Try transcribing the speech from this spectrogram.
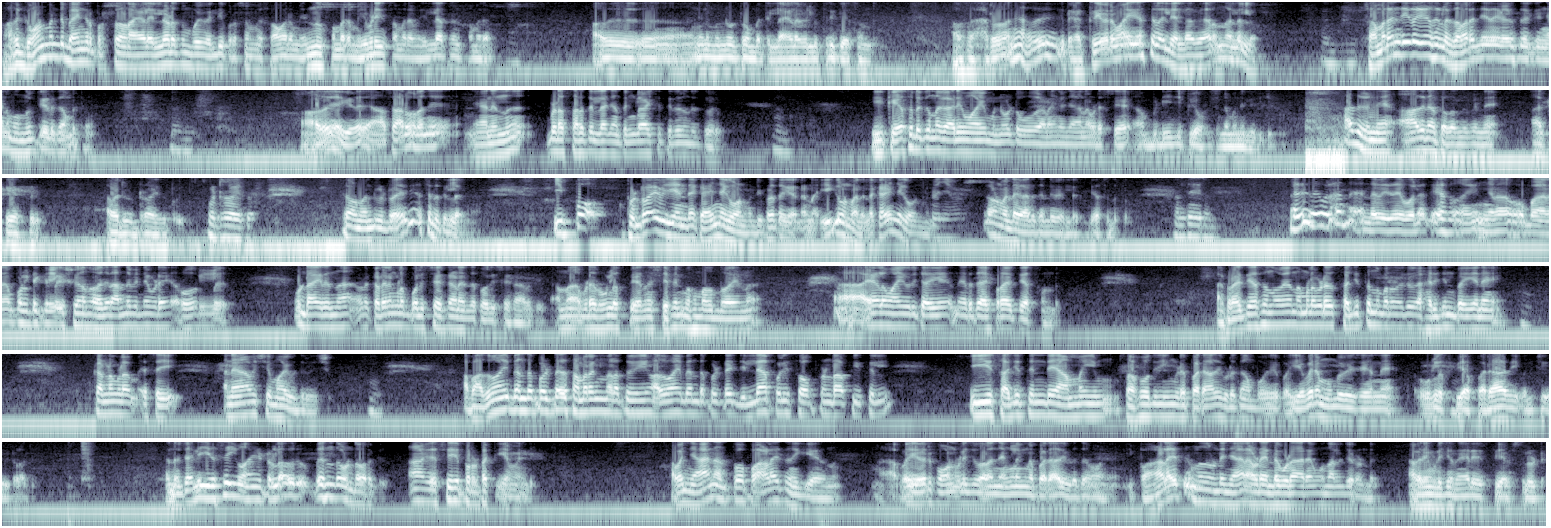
അത് ഗവൺമെന്റ് ഭയങ്കര പ്രശ്നമാണ്. അയാൾ എല്ലായിടത്തും പോയി വലിയ പ്രശ്നം സമരം എന്നും സമരം എവിടെയും സമരം എല്ലാത്തിനും സമരം. അത് അങ്ങനെ മുന്നോട്ട് പോകാൻ പറ്റില്ല. അയാളെ വലിയ ഒത്തിരി കേസുണ്ട്. അപ്പോൾ സാറ് പറഞ്ഞാൽ അത് രാഷ്ട്രീയപരമായ കേസുകളല്ലേ അല്ല വേറെ ഒന്നുമല്ലല്ലോ സമരം ചെയ്ത കേസുകൾ സമരം ചെയ്ത കേസുകൾക്ക് ഇങ്ങനെ മുന്നൂറ്റി എടുക്കാൻ പറ്റും. അത് ആ സാറ് പറഞ്ഞ് ഞാനിന്ന് ഇവിടെ സ്ഥലത്തില്ല ഞാൻ തിങ്കളാഴ്ച തിരുവനന്തപുരത്ത് വരും. ഈ കേസെടുക്കുന്ന കാര്യമായി മുന്നോട്ട് പോവുകയാണെങ്കിൽ ഞാൻ അവിടെ സ്റ്റേ ഡി ജി പി ഓഫീസിന്റെ മുന്നിലിരിക്കും അത് പിന്നെ അതിനെ തുടർന്ന് പിന്നെ ആ കേസ് അവർ വിഡ്രോ ചെയ്ത് പോയി. വിഡ്രോ ചെയ്തു. ഗവൺമെന്റ് വിഡ്രോ ചെയ്ത് കേസെടുത്തില്ല. ഇപ്പോൾ പിണറായി വിജയന്റെ കഴിഞ്ഞ ഗവൺമെന്റ് ഇപ്പോഴത്തെ കേട്ടാണ് ഈ ഗവൺമെന്റ് അല്ല കഴിഞ്ഞ ഗവൺമെന്റ്. ഗവൺമെന്റ് കാലത്തിന്റെ പേരിൽ കേസെടുത്തു. എന്തായിരുന്നു? അത് ഇതേപോലെ തന്നെ എന്റെ ഇതേപോലെ കേസ് ഇങ്ങനെ പൊളിറ്റിക്കൽ ഇഷ്യൂ എന്ന് പറഞ്ഞാൽ അന്ന് പിന്നെ ഇവിടെ റൂറലിൽ ഉണ്ടായിരുന്ന ഇവിടെ കടലംകുളം പോലീസ് സ്റ്റേഷനാണ് എന്റെ പോലീസ് സ്റ്റേഷൻ ആദ്യം അന്ന് അവിടെ റൂറൽ എസ് പി ആയിരുന്ന ഷെഫിൻ മുഹമ്മദ് എന്ന് പറയുന്ന അയാളുമായി ഒരു ചെറിയ നേരത്തെ അഭിപ്രായ വ്യത്യാസമുണ്ട്. അഭിപ്രായ വ്യത്യാസം എന്ന് പറഞ്ഞാൽ നമ്മളിവിടെ സജിത്ത് എന്ന് പറഞ്ഞൊരു ഹരിജൻ പയ്യനെ കണ്ണംകുളം എസ് ഐ അനാവശ്യമായി ഉപദ്രവിച്ചു. അപ്പോൾ അതുമായി ബന്ധപ്പെട്ട് സമരം നടത്തുകയും അതുമായി ബന്ധപ്പെട്ട് ജില്ലാ പോലീസ് സൂപ്രണ്ട് ഓഫീസിൽ ഈ സജിത്തിന്റെ അമ്മയും സഹോദരിയും കൂടെ പരാതി കൊടുക്കാൻ പോയപ്പോൾ ഇവരെ മുമ്പ് വെച്ച് തന്നെ റൂറൽ എസ് പി ആ പരാതി വലിച്ചു കളഞ്ഞു. എന്ന് വെച്ചാൽ ഈ എസ് ഐയുമായിട്ടുള്ള ഒരു ബന്ധമുണ്ട് അവർക്ക്. ആ എസ് ഐയെ പ്രൊട്ടക്ട് ചെയ്യാൻ വേണ്ടി. അപ്പം ഞാനപ്പോൾ പാളയത്ത് നിൽക്കുകയായിരുന്നു. അപ്പോൾ ഇവർ ഫോൺ വിളിച്ച് പറഞ്ഞ് ഞങ്ങളിങ്ങനെ പരാതി എടുത്തു ഈ പാളയത്ത് നിന്നതുകൊണ്ട് ഞാൻ അവിടെ എന്റെ കൂടെ ആരോ പേരുണ്ട് അവരെയും വിളിച്ച് നേരെ എസ് പി ഓഫീസിലോട്ട്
